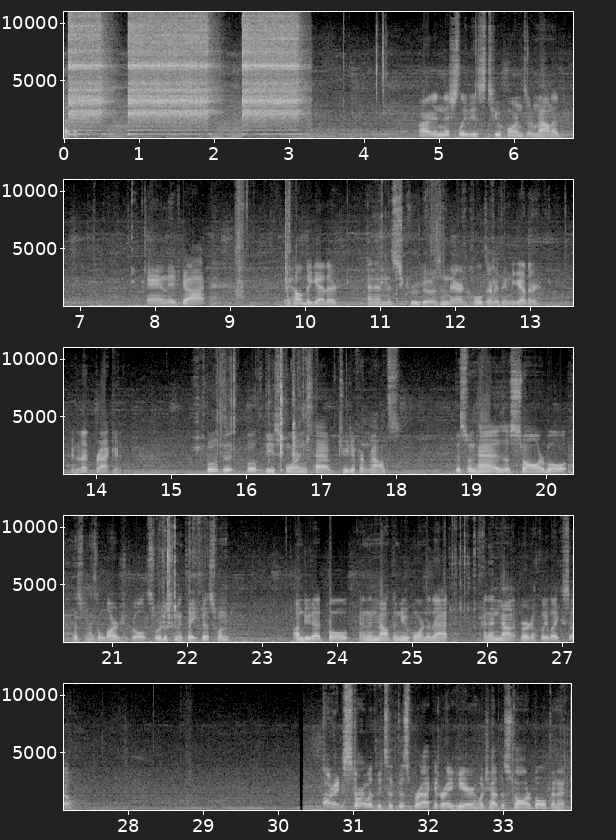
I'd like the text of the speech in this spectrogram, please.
Alright, initially these two horns are mounted and they've got, they're held together and then the screw goes in there and holds everything together into that bracket. Both both of these horns have two different mounts. This one has a smaller bolt, this one has a larger bolt. So we're just going to take this one, undo that bolt, and then mount the new horn to that, and then mount it vertically like so. Alright, to start with, we took this bracket right here, which had the smaller bolt in it.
